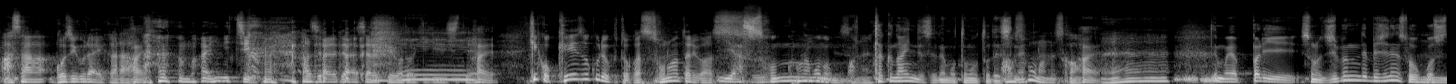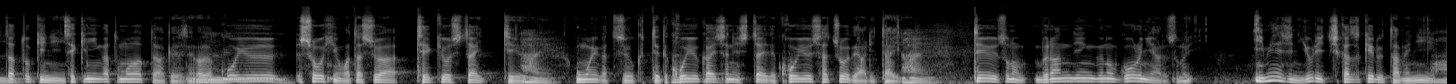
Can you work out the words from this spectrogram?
朝5時ぐらいから、はい。毎日走られてらっしゃるっていうことをお聞きして、はい。結構継続力とかそのあたりはいやそんなもの全くないんですよねもともとですあねそうなんですか、はい。でもやっぱりその自分でビジネスを起こした時に責任が伴ったわけですね。だからこういう商品を私は提供したいっていうはい思いが強くてでこういう会社にしたいでこういう社長でありたい。っはい。ていうそのブランディングのゴールにあるそのイメージにより近づけるためにあ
